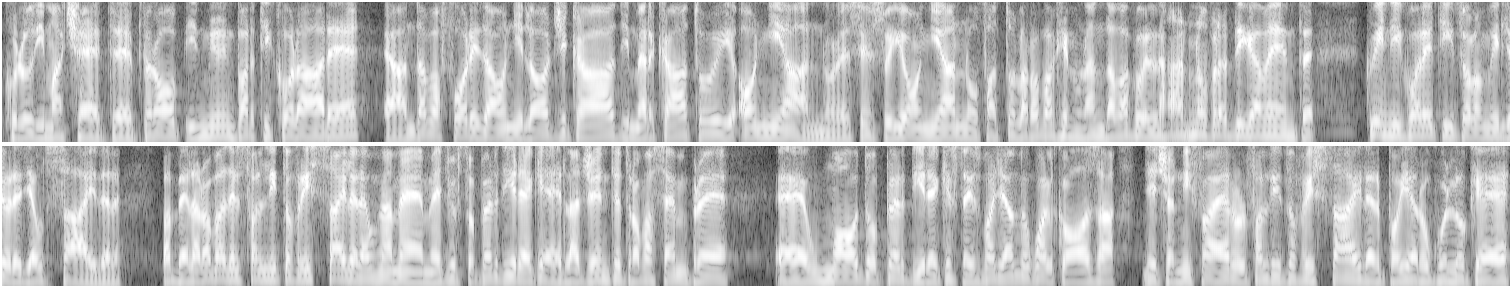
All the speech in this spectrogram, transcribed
quello di Macete, però il mio in particolare eh, andava fuori da ogni logica di mercato ogni anno, nel senso io ogni anno ho fatto la roba che non andava quell'anno praticamente, quindi quale titolo migliore di Outsider? Vabbè, la roba del fallito freestyler è una meme, giusto per dire che la gente trova sempre eh, un modo per dire che stai sbagliando qualcosa. Dieci anni fa ero il fallito freestyler, poi ero quello che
